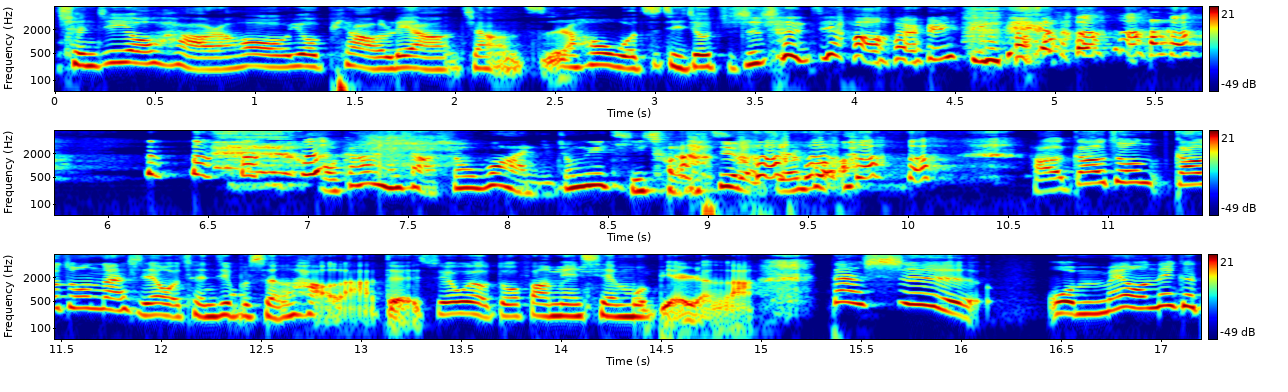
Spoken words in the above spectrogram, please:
成绩又好，然后又漂亮这样子，然后我自己就只是成绩好而已。我刚刚很想说，哇，你终于提成绩了，结果 好，高中高中那段时间我成绩不是很好啦，对，所以我有多方面羡慕别人啦，但是我没有那个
